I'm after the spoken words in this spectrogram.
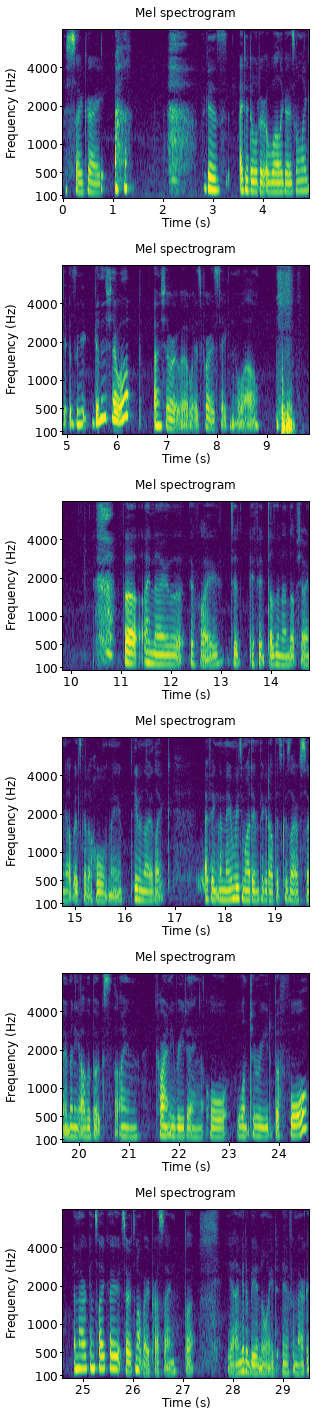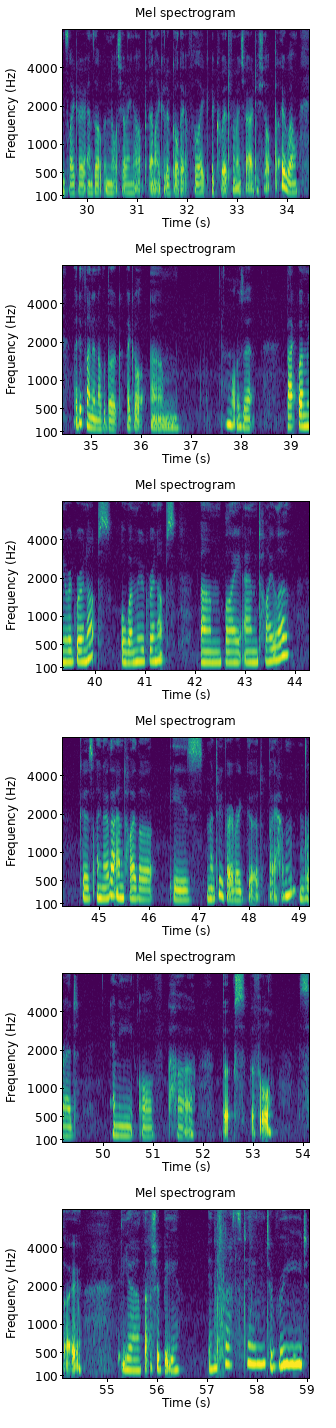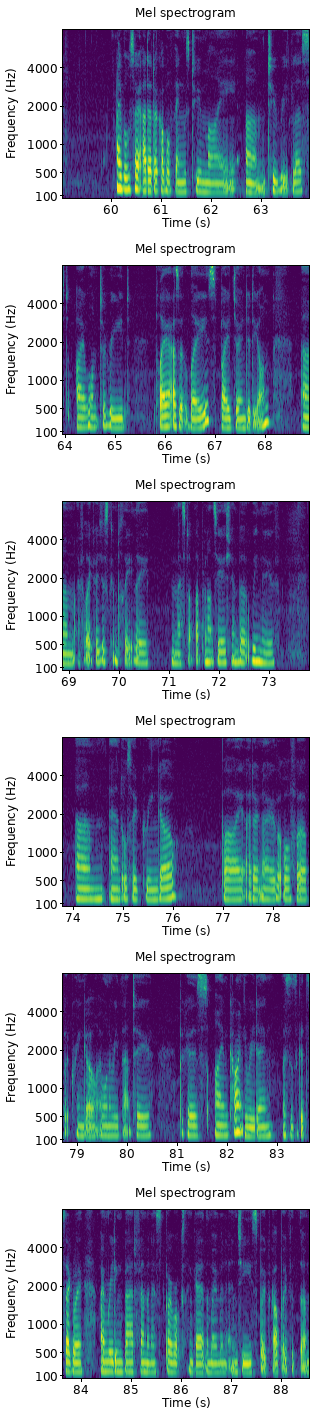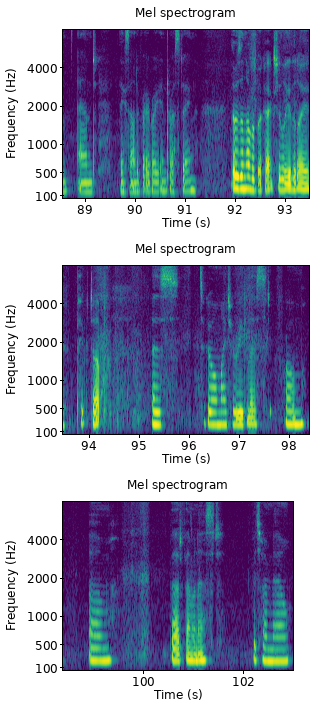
was so great. because I did order it a while ago, so I'm like, is it gonna show up? I'm sure it will. It's probably taking a while. but I know that if I did, if it doesn't end up showing up, it's gonna haunt me. Even though, like, I think the main reason why I didn't pick it up is because I have so many other books that I'm currently reading or want to read before American Psycho, so it's not very pressing. But yeah, I'm gonna be annoyed if American Psycho ends up not showing up, and I could have got it for like a quid from a charity shop. But oh well. I did find another book. I got um, what was it? Back when we were grown ups, or when we were grown ups, um, by Anne Tyler, because I know that Anne Tyler is meant to be very very good, but I haven't read any of her books before, so yeah, that should be interesting to read. I've also added a couple things to my um, to read list. I want to read Play It As It Lays by Joan Didion. Um, I feel like I just completely messed up that pronunciation, but we move. Um, and also Green Girl by, I don't know the author, but Green Girl. I want to read that too because I'm currently reading, this is a good segue, I'm reading Bad Feminist by Roxane Gay at the moment, and she spoke about both of them, and they sounded very, very interesting. There was another book actually that I picked up as to go on my to read list from um, Bad Feminist, which I'm now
